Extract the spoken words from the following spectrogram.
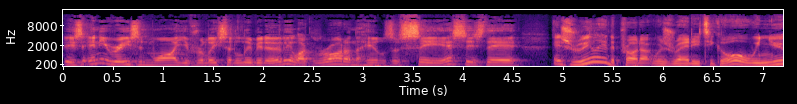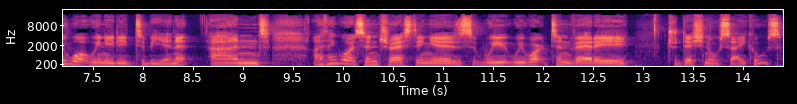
Is any reason why you've released it a little bit earlier, like right on the heels of CES? Is there it's really the product was ready to go. We knew what we needed to be in it, and I think what's interesting is we we worked in very traditional cycles.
